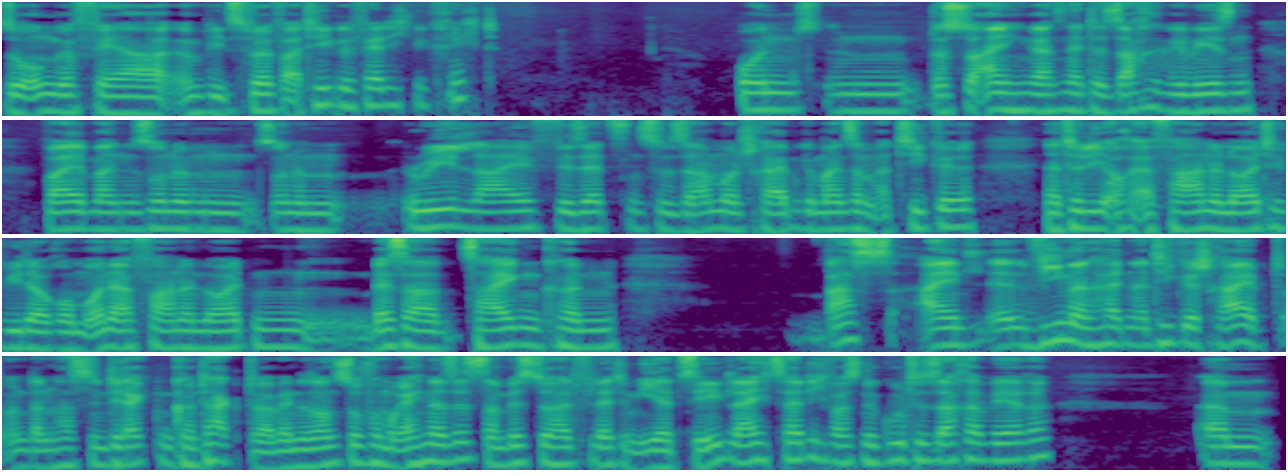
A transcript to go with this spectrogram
so ungefähr irgendwie zwölf Artikel fertig gekriegt. Und ähm, das ist eigentlich eine ganz nette Sache gewesen, weil man so einem, so einem Real Life, wir setzen zusammen und schreiben gemeinsam Artikel, natürlich auch erfahrene Leute wiederum unerfahrenen Leuten besser zeigen können, was ein, äh, wie man halt einen Artikel schreibt und dann hast du einen direkten Kontakt, weil wenn du sonst so vom Rechner sitzt, dann bist du halt vielleicht im IRC gleichzeitig, was eine gute Sache wäre. Ähm,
